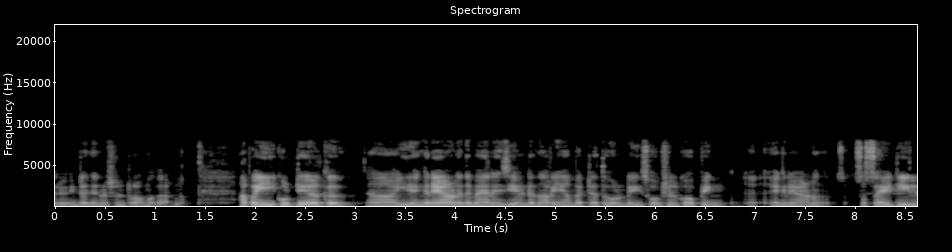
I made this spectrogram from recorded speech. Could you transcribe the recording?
ഒരു ഇന്റർജനറേഷൻ ട്രോമ കാരണം. അപ്പോൾ ഈ കുട്ടികൾക്ക് ഇത് എങ്ങനെയാണ് ഇത് മാനേജ് ചെയ്യേണ്ടതെന്ന് അറിയാൻ പറ്റാത്തതുകൊണ്ട് ഈ സോഷ്യൽ കോപ്പിംഗ് എങ്ങനെയാണ് സൊസൈറ്റിയിൽ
